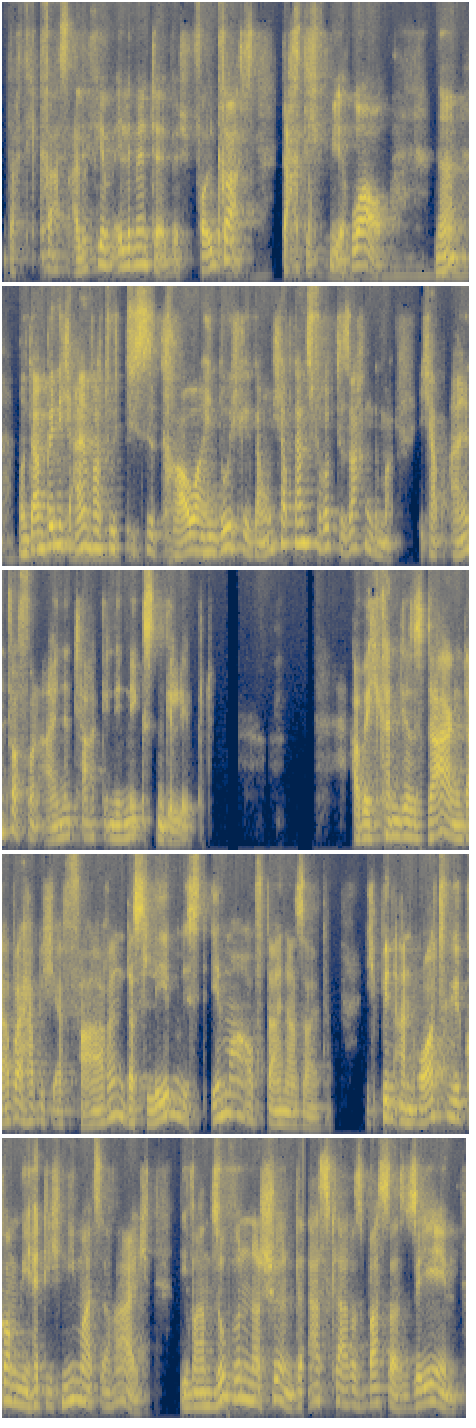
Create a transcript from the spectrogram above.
Da dachte ich, krass, alle vier Elemente erwischt. Voll krass. Dachte ich mir, wow. Ne? Und dann bin ich einfach durch diese Trauer hindurchgegangen. Und ich habe ganz verrückte Sachen gemacht. Ich habe einfach von einem Tag in den nächsten gelebt. Aber ich kann dir sagen, dabei habe ich erfahren, das Leben ist immer auf deiner Seite. Ich bin an Orte gekommen, die hätte ich niemals erreicht. Die waren so wunderschön. Glasklares Wasser, Seen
